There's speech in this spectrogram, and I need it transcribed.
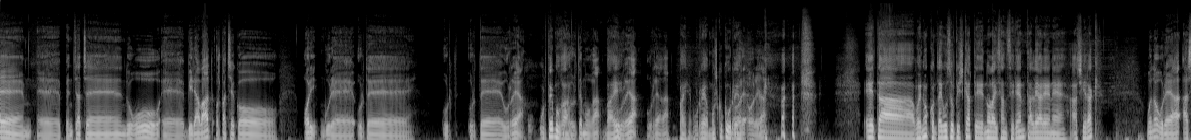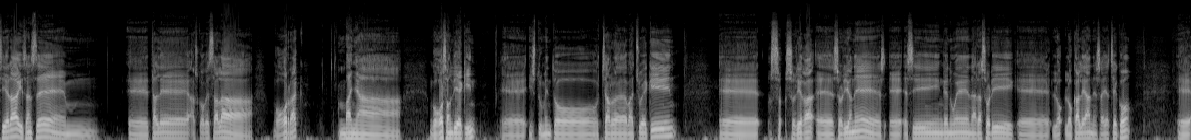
e, pentsatzen dugu e, bira bat ospatzeko hori gure urte urte, urte urrea. Urte muga. Urte muga, Bai. urrea, urrea da. Bai, urrea, Moskuko urrea. Hore- Horrea. Eta, bueno, konta iguzu pixkat e, nola izan ziren taldearen e, hasierak. Bueno, gure hasiera izan zen e, talde asko bezala gogorrak, baina gogoz handiekin, e, instrumento txar batzuekin, e, so- zoriega, e, zorionez e, ezin genuen arazorik e, lo, lokalean ensaiatzeko,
